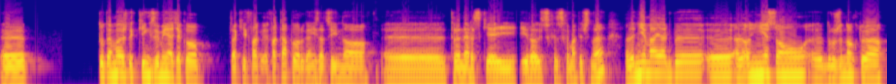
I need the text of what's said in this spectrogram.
yy, tutaj możesz tych Kings wymieniać jako takie fak- fakapy organizacyjno-trenerskie i, i sch- schematyczne, ale nie ma jakby, yy, ale oni nie są drużyną, która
